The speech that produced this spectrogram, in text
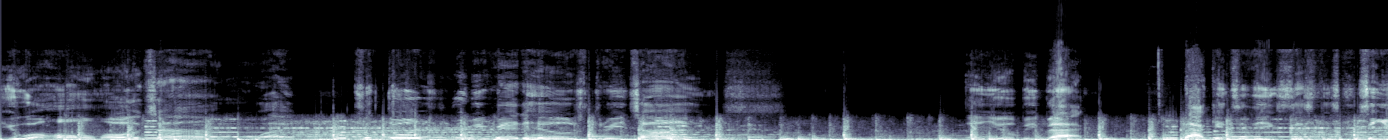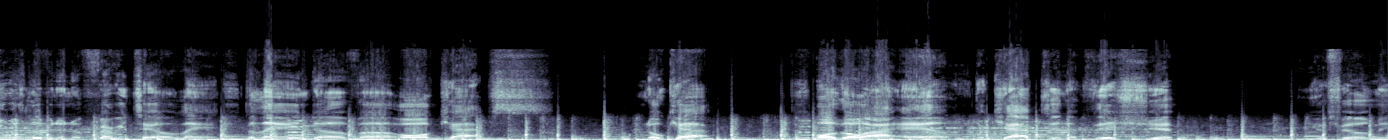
you are home all the time. What? Took those ruby red hills three times. Back into the existence. See, you was living in a fairy tale land. the land of uh, all caps. No cap. Although I am the captain of this ship, you feel me?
